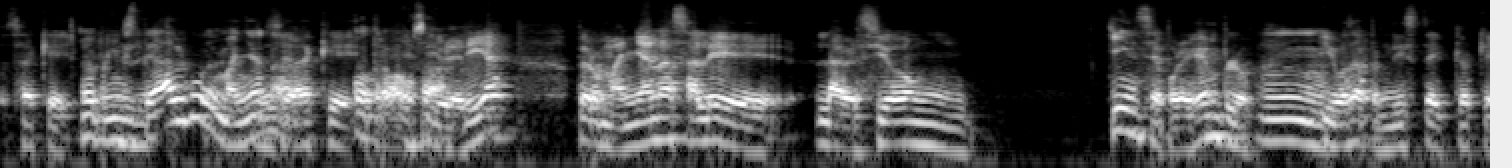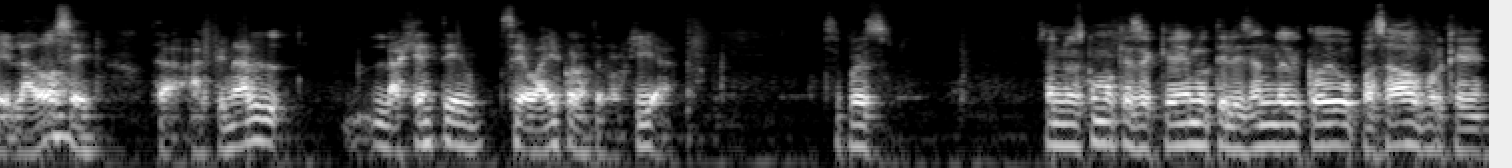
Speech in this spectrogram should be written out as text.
o sea, que... Aprendiste algo y mañana o sea, que otra es cosa. librería, pero mañana sale la versión 15, por ejemplo, Mm. y vos aprendiste, creo que la 12. O sea, al final la gente se va a ir con la tecnología. Sí, pues. O sea, no es como que se queden utilizando el código pasado porque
